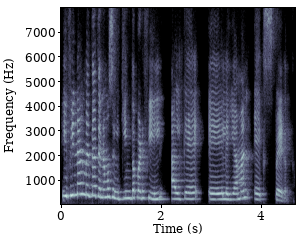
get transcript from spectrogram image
Y finalmente tenemos el quinto perfil al que eh, le llaman experto,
